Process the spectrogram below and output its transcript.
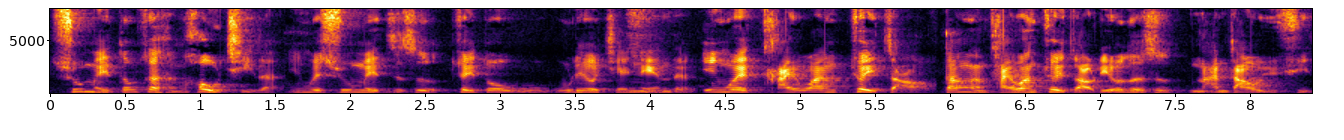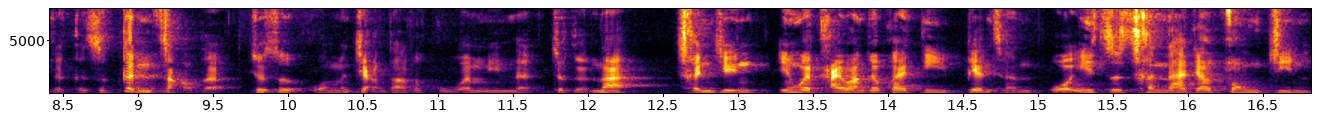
苏美都是很后期的，因为苏美只是最多五五六千年的。因为台湾最早，当然台湾最早留的是南岛语系的，可是更早的就是我们讲到的古文明的这个那。曾经，因为台湾这块地变成，我一直称它叫中金，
